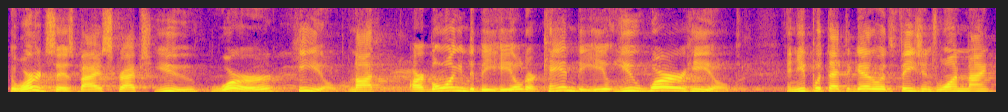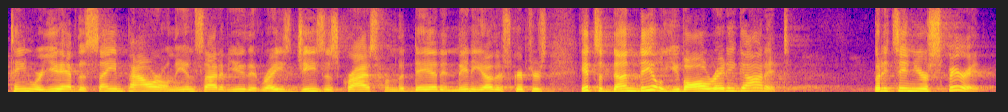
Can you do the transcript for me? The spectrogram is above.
The Word says, by His stripes you were healed. Not are going to be healed or can be healed. You were healed. And you put that together with Ephesians 1:19 where you have the same power on the inside of you that raised Jesus Christ from the dead and many other scriptures, it's a done deal. You've already got it. But it's in your spirit.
